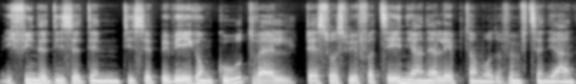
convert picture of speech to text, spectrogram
Ich finde diese, den, diese Bewegung gut, weil das, was wir vor zehn Jahren erlebt haben oder 15 Jahren,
